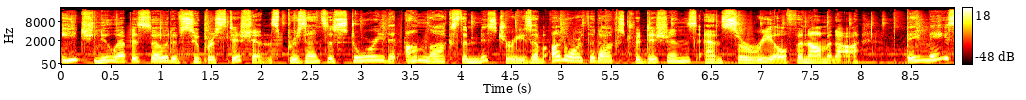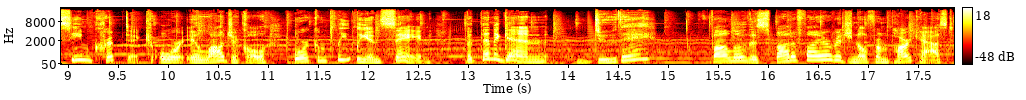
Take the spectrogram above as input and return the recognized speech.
Each new episode of Superstitions presents a story that unlocks the mysteries of unorthodox traditions and surreal phenomena. They may seem cryptic or illogical or completely insane, but then again, do they? Follow the Spotify original from Parcast,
